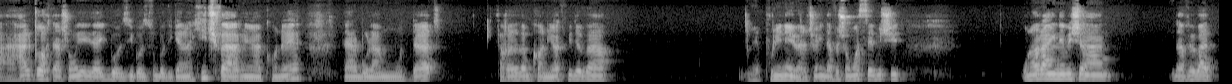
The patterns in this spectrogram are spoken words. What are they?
هرگاه در شما یک بازی بازیتون با دیگران هیچ فرقی نکنه در بلند مدت فقط آدم کانیات میده و پولی نمی‌بره. چون این دفعه شما سه میشید اونا رنگ نمیشن. دفعه بعد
